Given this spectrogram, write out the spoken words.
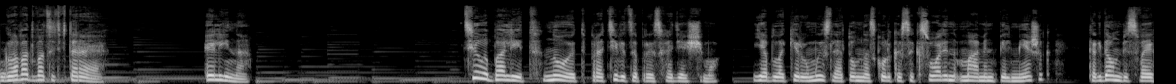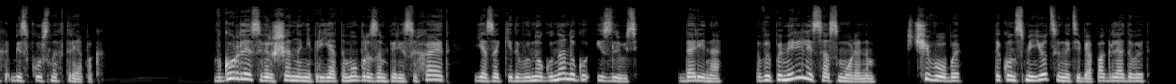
Глава 22. Элина. Тело болит, ноет, противится происходящему. Я блокирую мысли о том, насколько сексуален мамин пельмешек, когда он без своих безвкусных тряпок. В горле совершенно неприятным образом пересыхает, я закидываю ногу на ногу и злюсь. «Дарина, вы помирились со Смолиным? С чего бы? Так он смеется и на тебя поглядывает.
